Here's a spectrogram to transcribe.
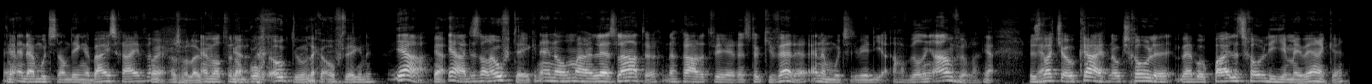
En daar moeten ze dan dingen bij schrijven. Oh ja, dat is wel leuk. En wat we dan bijvoorbeeld ook doen... Lekker overtekenen. Ja, ja. ja, dus dan overtekenen. En dan maar een les later, dan gaat het weer een stukje verder. En dan moeten ze weer die afbeelding aanvullen. Ja. Dus wat je ook krijgt, en ook scholen... We hebben ook pilotscholen die hiermee werken.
